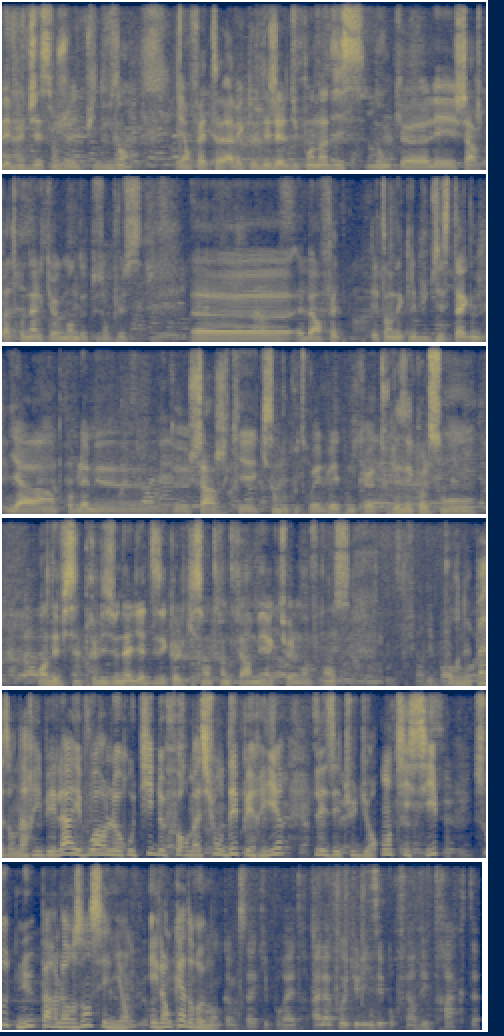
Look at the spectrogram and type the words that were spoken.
Les budgets sont gelés depuis 12 ans et en fait avec le dégel du point d'indice, donc euh, les charges patronales qui augmentent de plus en plus, euh, et ben en fait étant donné que les budgets stagnent, il y a un problème euh, de charges qui, sont beaucoup trop élevées. Donc toutes les écoles sont en déficit prévisionnel. Il y a des écoles qui sont en train de fermer actuellement en France. Pour ne pas en arriver là et voir leur outil de formation dépérir, les étudiants anticipent, soutenus par leurs enseignants et l'encadrement. comme ça qui pourrait être à la fois utilisé pour faire des tracts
